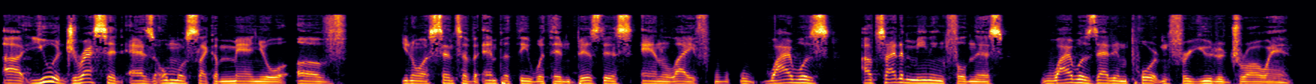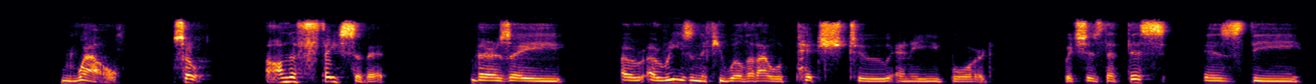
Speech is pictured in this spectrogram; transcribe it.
uh, you address it as almost like a manual of, you know, a sense of empathy within business and life. Why was outside of meaningfulness? Why was that important for you to draw in? Well, so on the face of it, there's a, a, a reason, if you will, that I will pitch to any board, which is that this is the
